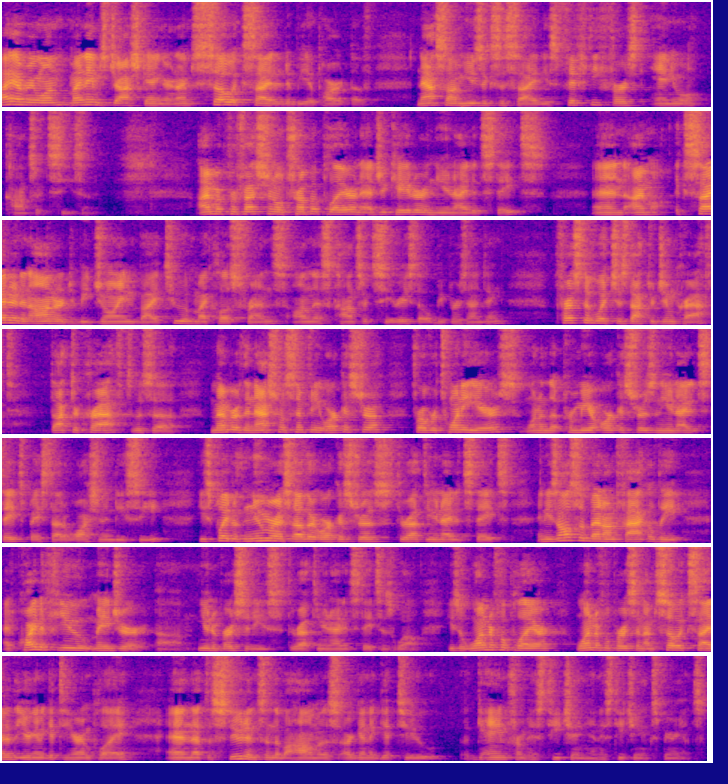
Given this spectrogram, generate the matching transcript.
Hi everyone, my name is Josh Ganger and I'm so excited to be a part of Nassau Music Society's 51st annual concert season. I'm a professional trumpet player and educator in the United States and I'm excited and honored to be joined by two of my close friends on this concert series that we'll be presenting. First of which is Dr. Jim Kraft. Dr. Kraft was a member of the National Symphony Orchestra for over 20 years, one of the premier orchestras in the United States based out of Washington, D.C. He's played with numerous other orchestras throughout the United States, and he's also been on faculty at quite a few major uh, universities throughout the United States as well. He's a wonderful player, wonderful person. I'm so excited that you're going to get to hear him play and that the students in the Bahamas are going to get to gain from his teaching and his teaching experience.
